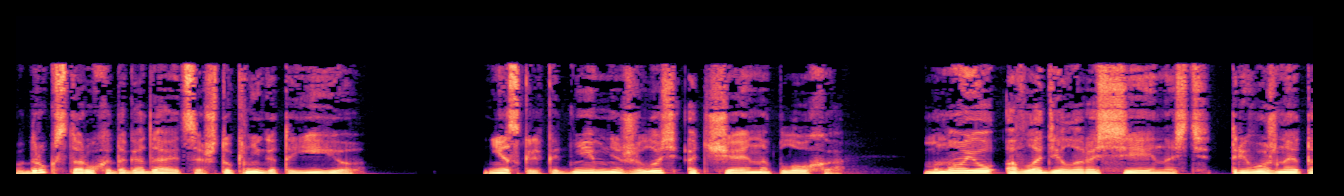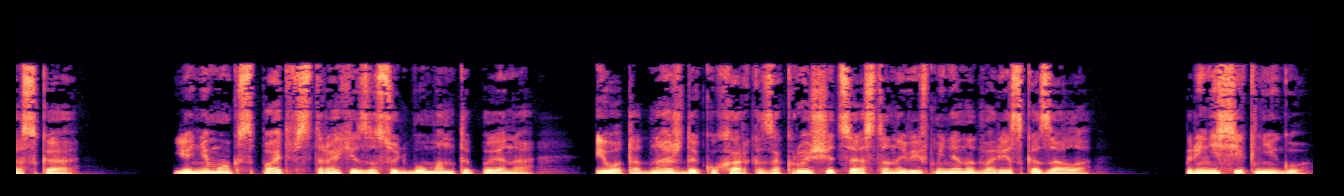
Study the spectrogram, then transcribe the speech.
Вдруг старуха догадается, что книга-то ее. Несколько дней мне жилось отчаянно плохо. Мною овладела рассеянность, тревожная тоска. Я не мог спать в страхе за судьбу Монтепена, и вот однажды кухарка-закройщица, остановив меня на дворе, сказала — Принеси книгу.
